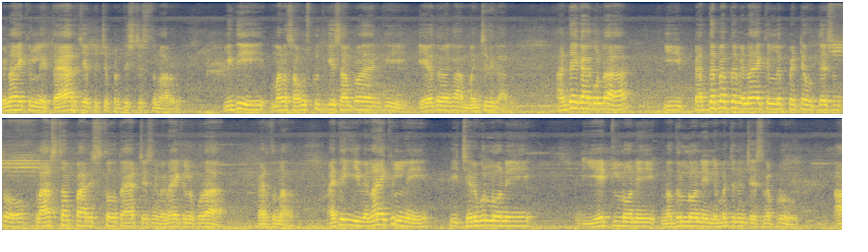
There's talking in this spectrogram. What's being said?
వినాయకుల్ని తయారు చేపించి ప్రతిష్ఠిస్తున్నారు. ఇది మన సంస్కృతికి సాంప్రదాయానికి ఏ విధంగా మంచిది కాదు. అంతేకాకుండా ఈ పెద్ద పెద్ద వినాయకులు పెట్టే ఉద్దేశంతో ప్లాస్టర్ ప్యారిస్తో తయారు చేసిన వినాయకులను కూడా పెడుతున్నారు. అయితే ఈ వినాయకుల్ని ఈ చెరువుల్లోని ఏట్లలోని నదుల్లోని నిమజ్జనం చేసినప్పుడు ఆ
